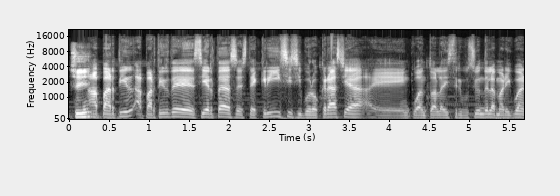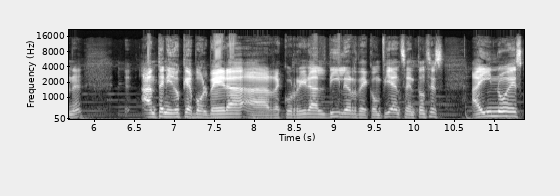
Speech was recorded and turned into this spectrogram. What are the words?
Sí. A partir, a partir de ciertas este, crisis y burocracia eh, en cuanto a la distribución de la marihuana, han tenido que volver a, recurrir al dealer de confianza. Entonces, ahí no es,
